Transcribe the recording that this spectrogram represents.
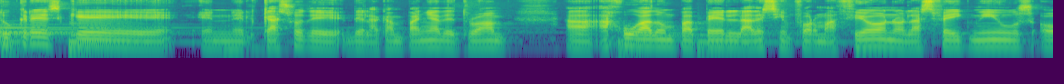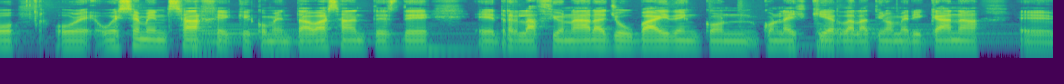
¿Tú crees que en el caso de, la campaña de Trump ha, jugado un papel la desinformación o las fake news o, ese mensaje que comentabas antes de eh, relacionar a Joe Biden con, la izquierda latinoamericana eh,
